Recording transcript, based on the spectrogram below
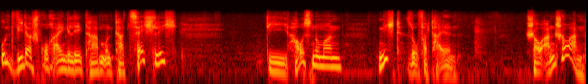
und Widerspruch eingelegt haben und tatsächlich die Hausnummern nicht so verteilen. Schau an, schau an.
